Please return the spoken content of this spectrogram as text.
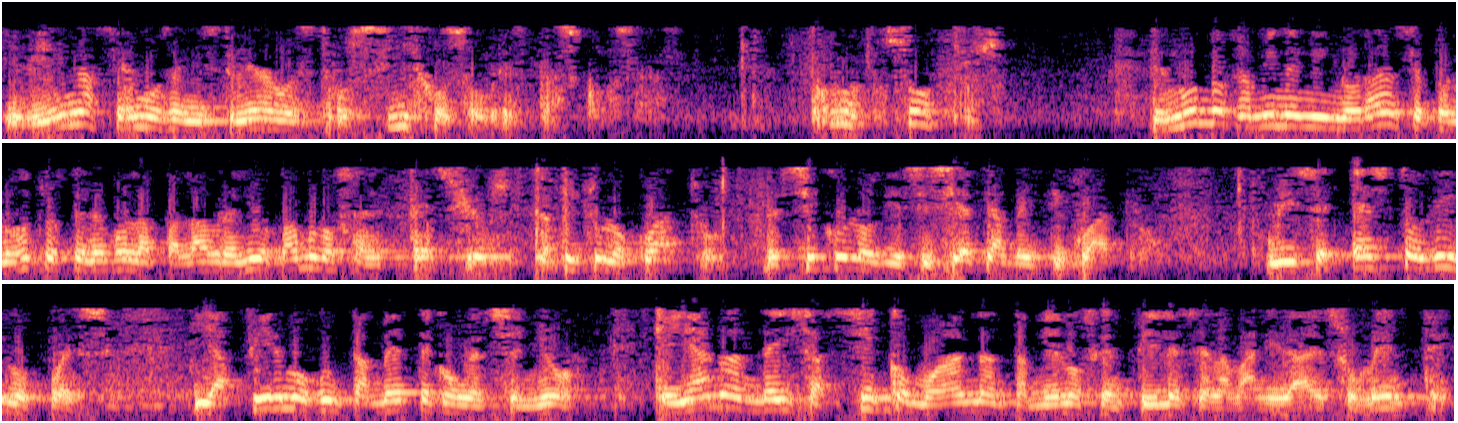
Y bien hacemos en instruir a nuestros hijos sobre estas cosas. Todos nosotros. El mundo camina en ignorancia, pero nosotros tenemos la palabra de Dios. Vámonos a Efesios capítulo 4, versículo 17 al 24. Dice, esto digo pues, y afirmo juntamente con el Señor, que ya no andéis así como andan también los gentiles en la vanidad de su mente,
